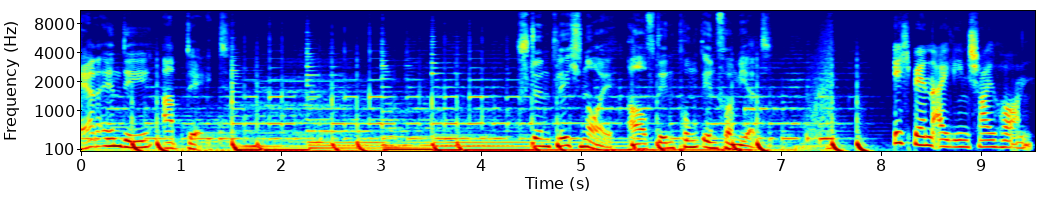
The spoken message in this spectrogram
RND Update. Stündlich neu. Auf den Punkt informiert. Ich bin Eileen Schallhorn.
